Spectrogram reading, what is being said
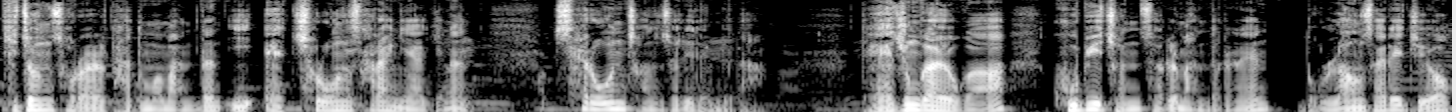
기존 소라를 다듬어 만든 이 애처로운 사랑 이야기는 새로운 전설이 됩니다. 대중가요가 구비 전설을 만들어낸 놀라운 사례지요.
